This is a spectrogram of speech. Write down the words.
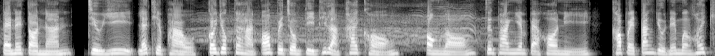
แต่ในตอนนั้น จิวยี่และเทียเผาก็ยกทหารอ้อมไปโจมตีที่หลังค่ายของอองหลองจึงพาเงียมแปะฮอหนีเข้าไปตั้งอยู่ในเมืองห้อยเข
